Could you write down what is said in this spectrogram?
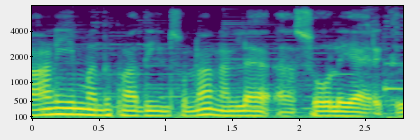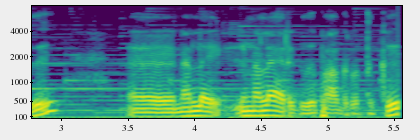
காணியும் வந்து பார்த்தீங்கன்னு சொன்னால் நல்ல சோலையாக இருக்குது. நல்ல நல்லா இருக்குது பார்க்குறதுக்கு.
